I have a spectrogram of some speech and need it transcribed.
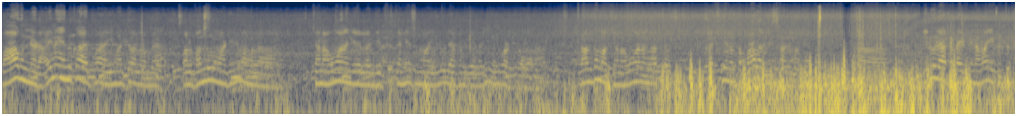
బాగున్నాడు. అయినా ఎందుకు ఈ మధ్య వాళ్ళ వాళ్ళ బంధువుల మాటిని మమ్మల్ని చాలా అవమానం చేయాలని చెప్పి కనీసం మా ఇల్లు లేకుండా చేయాలని ఇల్లు పడుకోవాలి దాంతో మాకు చాలా అవమానంగా చచ్చిపోయినంత బాధ ఇల్లు లేకుండా అయిపోయినామా? ఈ విద్యుత్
